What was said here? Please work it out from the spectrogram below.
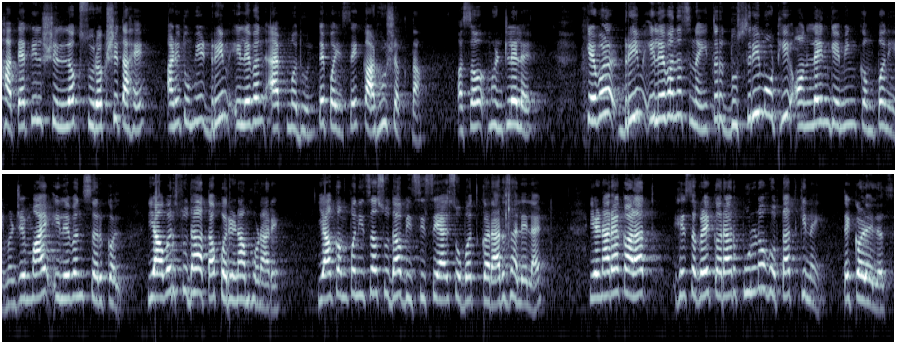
खात्यातील शिल्लक सुरक्षित आहे आणि तुम्ही ड्रीम इलेव्हन ॲपमधून ते पैसे काढू शकता असं म्हटलेलं आहे. केवळ ड्रीम इलेव्हनच नाही तर दुसरी मोठी ऑनलाईन गेमिंग कंपनी म्हणजे माय इलेव्हन सर्कल यावर सुद्धा आता परिणाम होणार आहे. या कंपनीचा सुद्धा बी सी सी आय सोबत करार झालेला आहे. येणाऱ्या काळात हे सगळे करार पूर्ण होतात की नाही ते कळेलच.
